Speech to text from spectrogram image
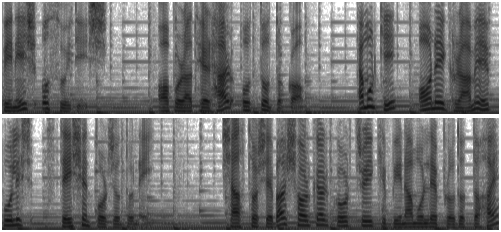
ফিনিশ ও সুইডিশ। অপরাধের হার অত্যন্ত কম, এমনকি অনেক গ্রামে পুলিশ স্টেশন পর্যন্ত নেই। স্বাস্থ্যসেবা সরকার কর্তৃক বিনামূল্যে প্রদত্ত হয়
